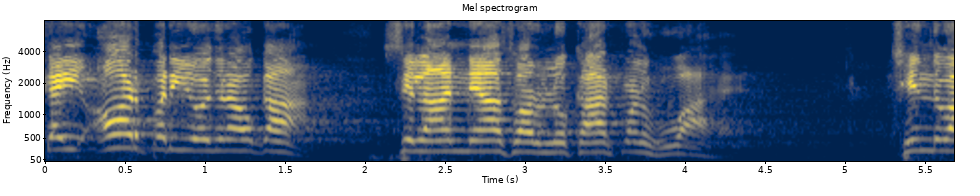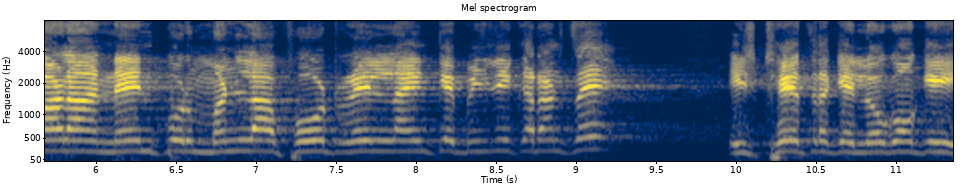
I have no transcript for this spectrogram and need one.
कई और परियोजनाओं का शिलान्यास और लोकार्पण हुआ है। Chhindwara, Nainpur, Mandla, Fort, rail line के बिजलीकरण से इस क्षेत्र के लोगों की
